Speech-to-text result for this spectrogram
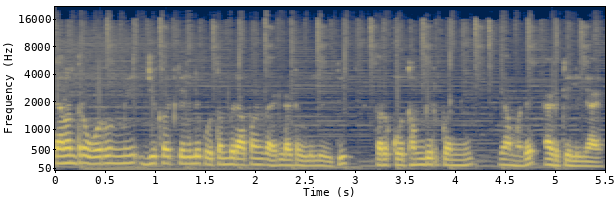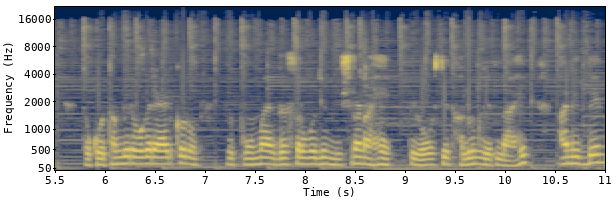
त्यानंतर वरून मी जी कट केलेली कोथिंबीर आपण साईडला ठेवलेली होती तर कोथिंबीर पण मी यामध्ये ॲड केलेली आहे. तर कोथिंबीर वगैरे ॲड करून मी पुन्हा एकदा सर्व जे मिश्रण आहे ते व्यवस्थित हलवून घेतलं आहे आणि देन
